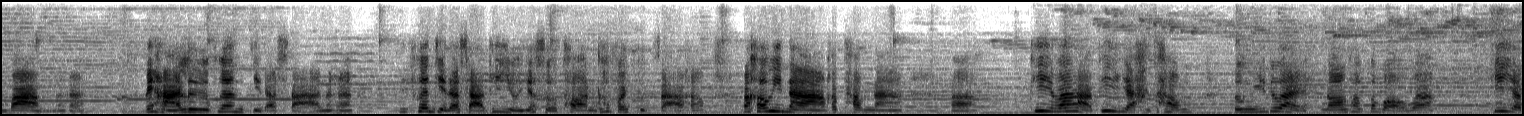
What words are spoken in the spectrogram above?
ำบ้างนะคะ ไปหาลือเพื่อนจิตอาสานะคะ เพื่อนจิตอาสาที่อยู่ยโสธรก็ไปปรึกษาเขาว่าเขามีนาเขาทำนาพี่ว่าพี่อยากทำตรงนี้ด้วย น้องเขาก็บอกว่าพี่อย่า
